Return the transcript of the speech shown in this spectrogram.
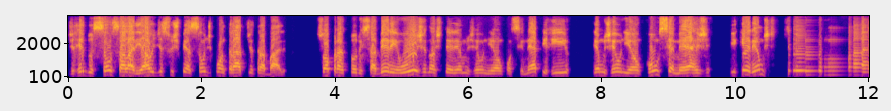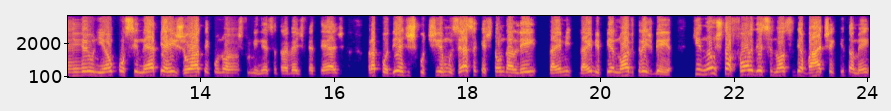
de redução salarial e de suspensão de contrato de trabalho. Só para todos saberem, hoje nós teremos reunião com o Cinep Rio, temos reunião com o Semerge, e queremos ter uma reunião com o Cinep RJ e com o Norte Fluminense através de FETED para poder discutirmos essa questão da lei da MP 936, que não está fora desse nosso debate aqui também,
